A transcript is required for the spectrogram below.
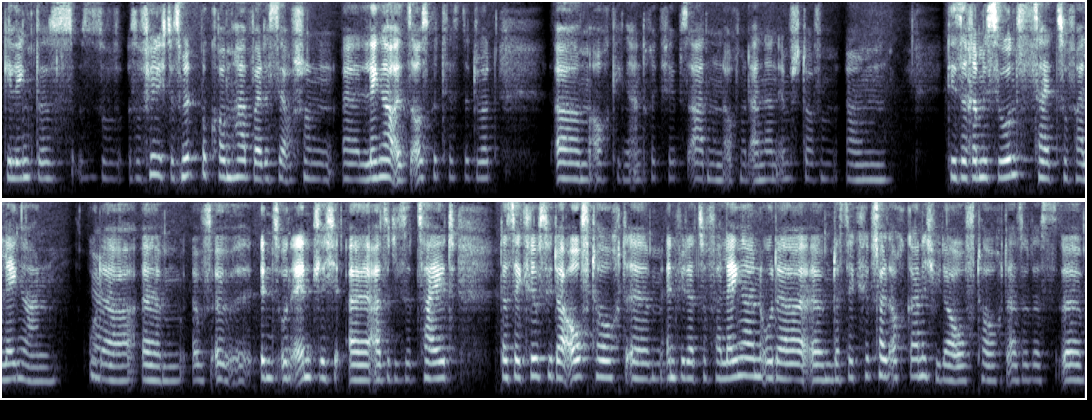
gelingt es, so, so viel ich das mitbekommen habe, weil das ja auch schon äh, länger als ausgetestet wird, ähm, auch gegen andere Krebsarten und auch mit anderen Impfstoffen, ähm, diese Remissionszeit zu verlängern oder ähm, äh, ins Unendliche, äh, also diese Zeit, dass der Krebs wieder auftaucht, ähm, entweder zu verlängern oder ähm, dass der Krebs halt auch gar nicht wieder auftaucht. Also das ähm,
